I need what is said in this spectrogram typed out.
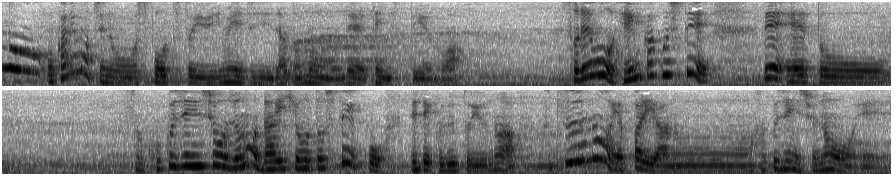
のお金持ちのスポーツというイメージだと思うのでテニスっていうのは。それを変革してでえっ、ー、とその黒人少女の代表としてこう出てくるというのは普通のやっぱりあの白人種の、え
